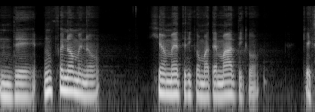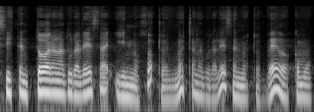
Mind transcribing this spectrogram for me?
de un fenómeno geométrico, matemático, que existe en toda la naturaleza y en nosotros, en nuestra naturaleza, en nuestros dedos, como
